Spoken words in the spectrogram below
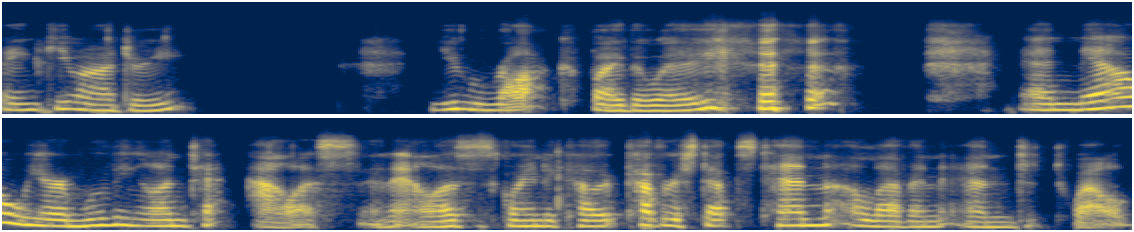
Thank you, Audrey. You rock, by the way. and now we are moving on to Alice, and Alice is going to co cover steps 10, 11, and 12.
